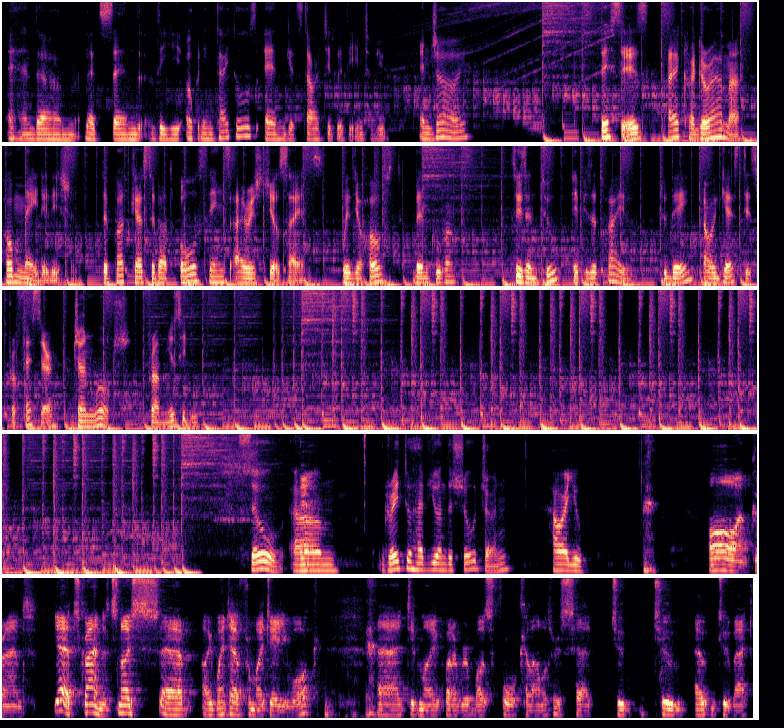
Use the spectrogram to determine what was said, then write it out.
and um, let's send the opening titles and get started with the interview. Enjoy! This is Icragorama Homemade Edition, the podcast about all things Irish geoscience with your host, Ben Couvin. Season 2, Episode 5. Today, our guest is Professor John Walsh from UCD. So, um, great to have you on the show, John. How are you? oh, I'm grand. Yeah, it's grand. It's nice. Uh, I went out for my daily walk. Uh, did my whatever it was, four kilometers, uh, two two out and two back,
